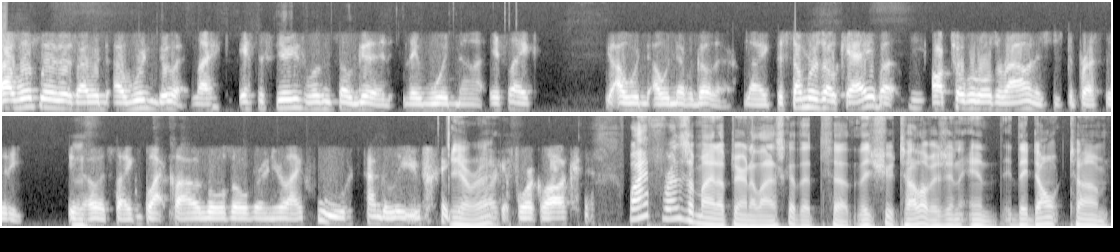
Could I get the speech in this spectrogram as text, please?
I will say this: I would, I wouldn't do it. Like, if the series wasn't so good, they would not. It's like, I would, I would never go there. Like, the summer's okay, but October rolls around, and it's just depressed city. You know, it's like black cloud rolls over, and you're like, "Ooh, it's time to leave." Yeah, right. Dark at four o'clock. Well, I have friends of mine up there in Alaska that uh, they shoot television and they don't. Um,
